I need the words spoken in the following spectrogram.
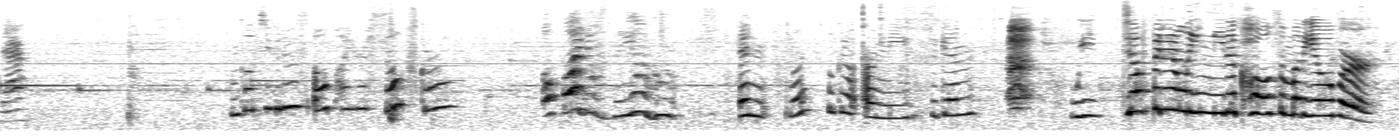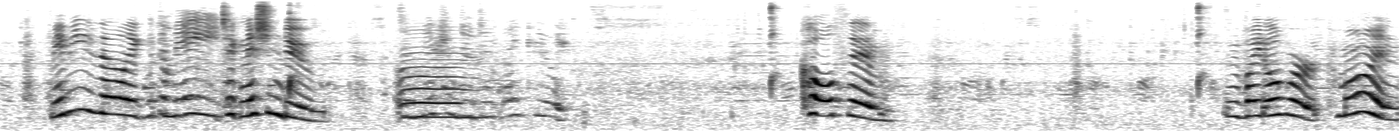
That. And plus you can do this all by yourself, girl. Oh, boy, those video good. And let's look at our needs again. We definitely need to call somebody over. Maybe that like With the maid. technician dude. Um, Technician didn't like you. call Sim. Invite over. Come on.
